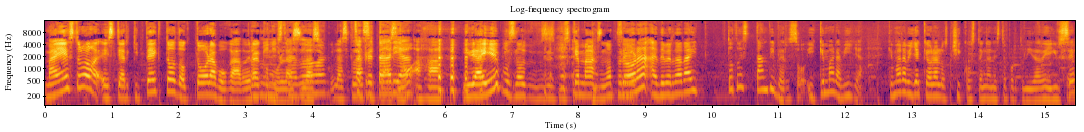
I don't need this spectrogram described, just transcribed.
maestro, este arquitecto, doctor, abogado, era como las las, las clásicas, ¿no? Ajá. Y de ahí pues no pues, pues qué más, ¿no? Pero ahora ah, de verdad hay todo es tan diverso y qué maravilla. Qué maravilla que ahora los chicos tengan esta oportunidad de irse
